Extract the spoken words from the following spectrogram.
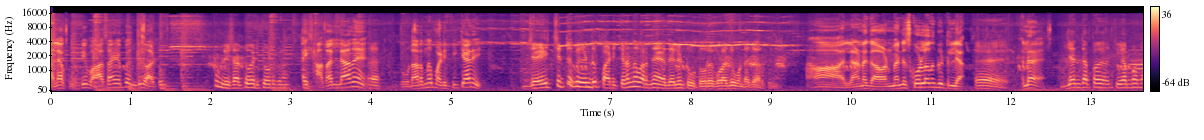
അല്ല കുട്ടി പാസ്സായപ്പോ എന്ത് കാട്ടും? പുള്ളി ഷർട്ട് പഠിച്ചു കൊടുക്കണം. ഐ, അതല്ലാതെ തുടർന്ന് പഠിപ്പിക്കാനേ. ജയിച്ചിട്ട് വീണ്ടും പഠിക്കണം എന്ന് പറഞ്ഞാൽ ഏതെങ്കിലും ട്യൂട്ടോറിയൽ കോളേജ് കൊണ്ടാ ചേർക്കുന്നു ആ അല്ലാണ്ട് ഗവൺമെന്റ് സ്കൂളിലൊന്നും കിട്ടില്ല. അല്ലേ? ചെയ്യാൻ പോണ?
